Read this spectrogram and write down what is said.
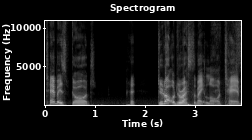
Tim is good. do not underestimate Lord Tim.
